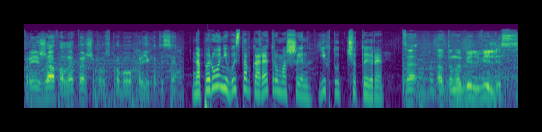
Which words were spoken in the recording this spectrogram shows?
приїжджав, але перше спробував проїхатися. На пероні виставка ретро-машин. Їх тут чотири. Це автомобіль Вілліс.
